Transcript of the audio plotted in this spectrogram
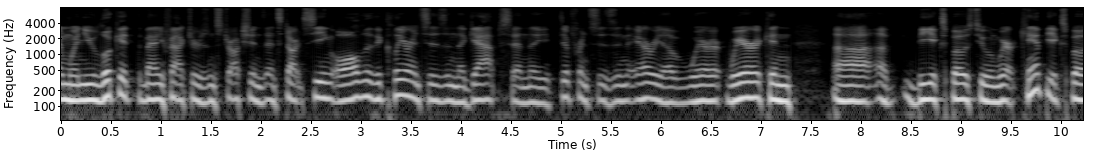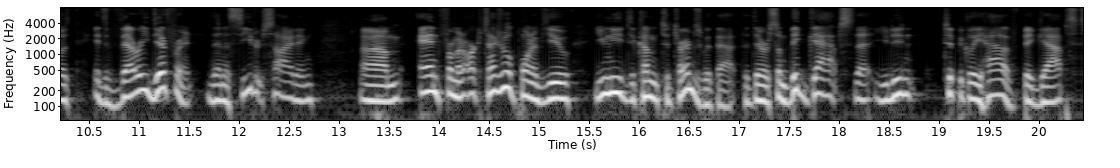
and when you look at the manufacturer's instructions and start seeing all of the clearances and the gaps and the differences in area where where it can uh, uh, be exposed to and where it can't be exposed, it's very different than a cedar siding Um, and from an architectural point of view, you need to come to terms with that, that there are some big gaps that you didn't typically have big gaps.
